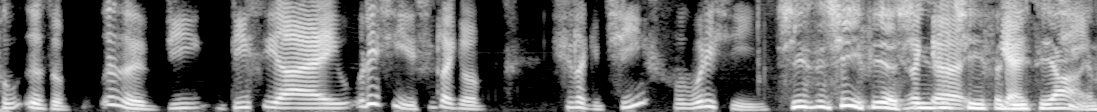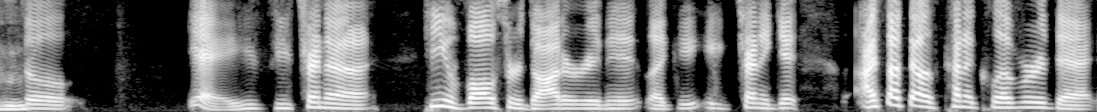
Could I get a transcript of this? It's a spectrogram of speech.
pol- is a is a D, DCI. What is she? She's like a she's like a chief. What is she? she's the chief. Yeah, She's she's like the a- chief of yeah, DCI. chief. Mhm. So yeah, he's he's trying to he involves her daughter in it, like he, he trying to get. I thought that was kind of clever that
